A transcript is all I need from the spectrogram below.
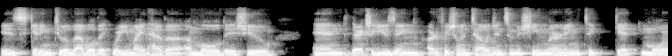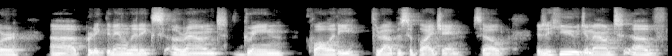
is getting to a level that where you might have a, a mold issue. And they're actually using artificial intelligence and machine learning to get more uh, predictive analytics around grain quality throughout the supply chain. So there's a huge amount of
